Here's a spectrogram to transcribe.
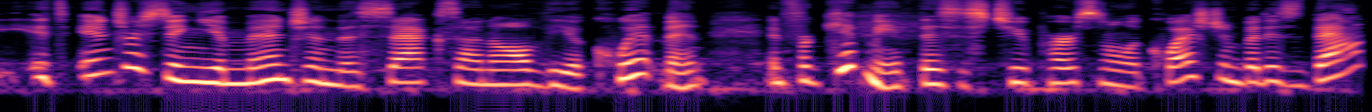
it's interesting you mentioned the sex on all the equipment. And forgive me if this is too personal a question, but is that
